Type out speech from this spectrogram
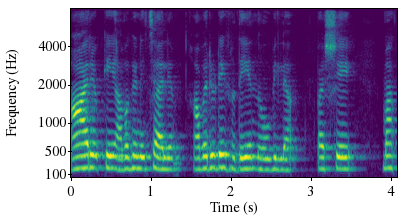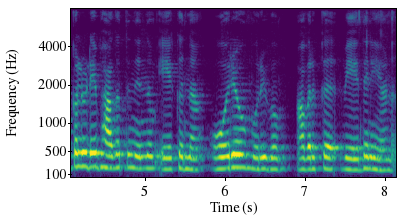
ആരൊക്കെ അവഗണിച്ചാലും അവരുടെ ഹൃദയം നോവില്ല. പക്ഷേ മക്കളുടെ ഭാഗത്തു നിന്നും ഏക്കുന്ന ഓരോ മുറിവും അവർക്ക് വേദനയാണ്.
